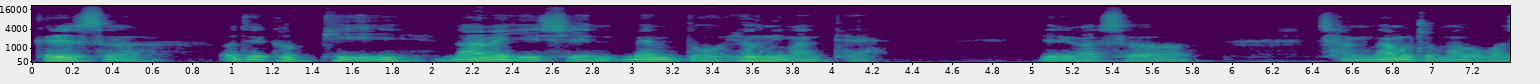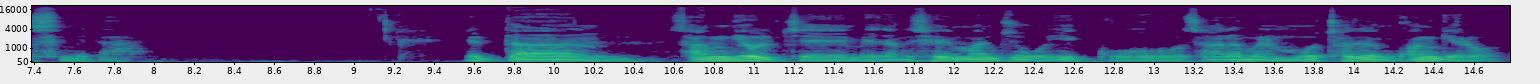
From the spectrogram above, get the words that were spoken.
그래서 어제 급히 남에 계신 멘토 형님한테 내려가서 상담을 좀 하고 왔습니다. 일단 3개월째 매장 세만 주고 있고 사람을 못 찾은 관계로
